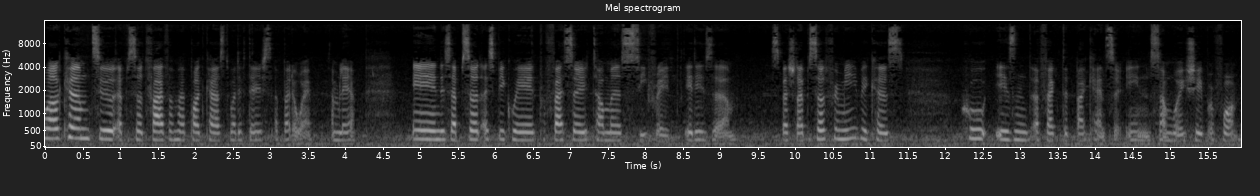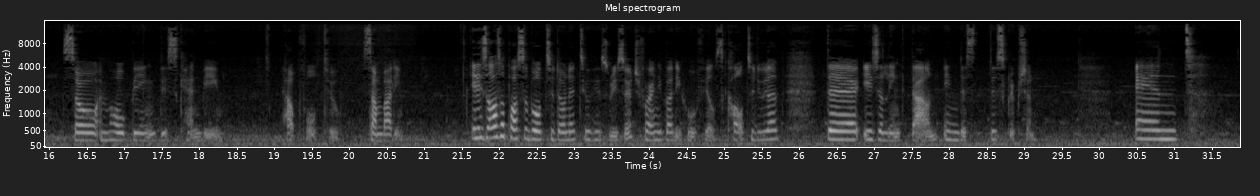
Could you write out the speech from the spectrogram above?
Welcome to episode 5 of my podcast, What If There's a Better Way? I'm Leah. In this episode, I speak with Professor Thomas Seyfried. It is a special episode for me because who isn't affected by cancer in some way, shape, or form? So I'm hoping this can be helpful to somebody. It is also possible to donate to his research for anybody who feels called to do that. There is a link down in this description. And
